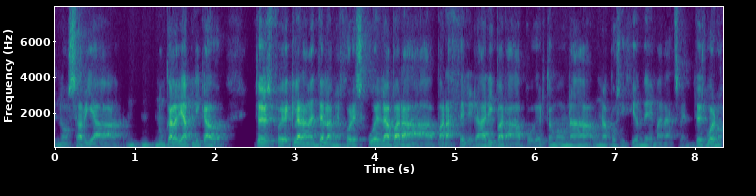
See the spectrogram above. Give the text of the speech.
no sabía, nunca lo había aplicado. Entonces fue claramente la mejor escuela para, para acelerar y para poder tomar una, una posición de management. Entonces, bueno,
